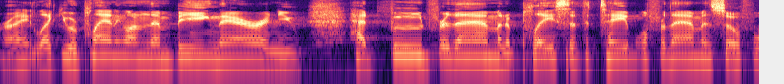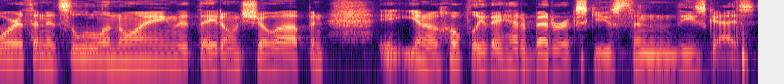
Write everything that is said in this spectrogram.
right? Like, you were planning on them being there and you had food for them and a place at the table for them and so forth, and it's a little annoying that they don't show up. And, you know, hopefully they had a better excuse than these guys.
